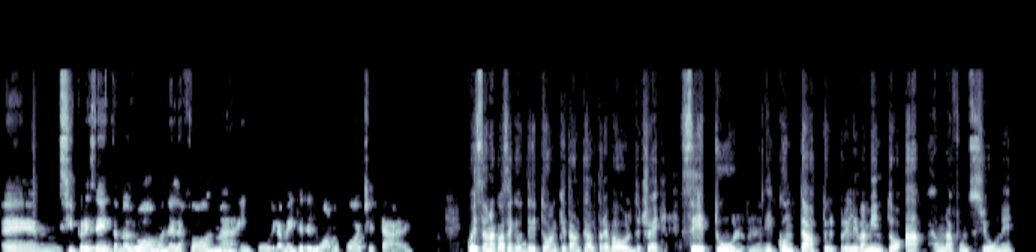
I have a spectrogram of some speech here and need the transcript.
eh, si presentano all'uomo nella forma in cui la mente dell'uomo può accettare. Questa è una cosa che ho detto anche tante altre volte, cioè se tu il contatto, il prelevamento ha una funzione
